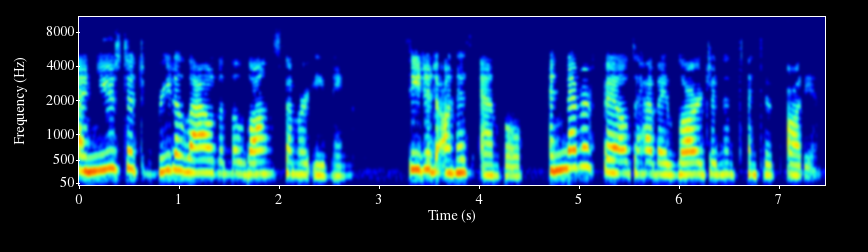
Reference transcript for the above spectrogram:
and used it to read aloud in the long summer evenings, seated on his anvil, and never failed to have a large and attentive audience.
